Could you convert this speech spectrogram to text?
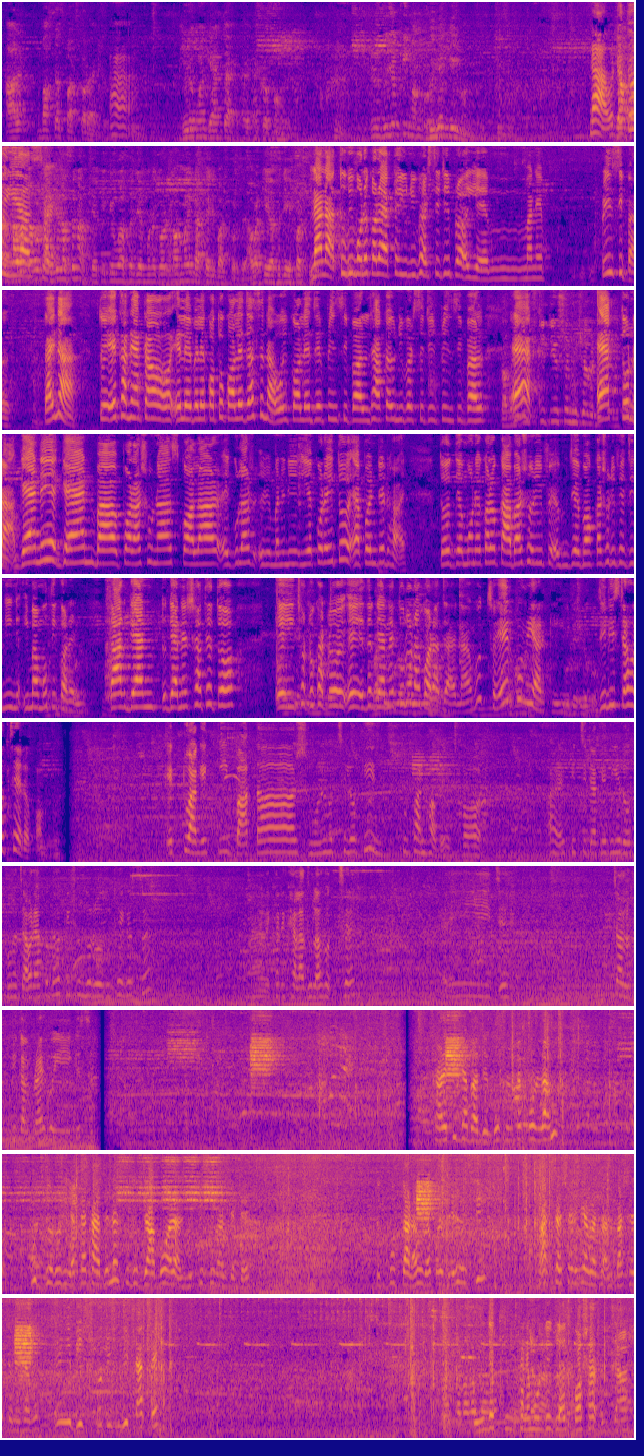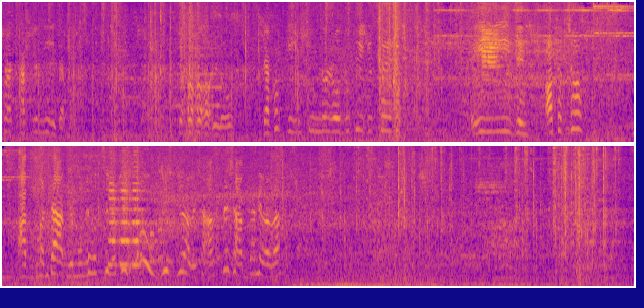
আর মাস্টার্স পাস করা একজন। হ্যাঁ। দুই রকম জ্ঞান তো এক- এক- একরকম না ওটা তো ইয়ে আছে। না? কেউ কেউ আছে যে মনে করো নর্মালি ডাক্তারি পাস করছে? আবার কেউ আছে যে এফার্ট না না তুমি মনে করো একটা ইউনিভার্সিটির ইয়ে মানে প্রিন্সিপাল তাই না? তো এখানে একটা এ লেভেলে কত কলেজ আছে না? ওই কলেজের প্রিন্সিপাল ঢাকা ইউনিভার্সিটির প্রিন্সিপাল এক এক তো না জ্ঞানে জ্ঞান বা পড়াশোনা স্কলার এগুলার মানে ইয়ে করেই তো অ্যাপয়েন্টেড হয়। তো যে মনে করো কাবা শরীফ, যে মক্কা শরীফে যিনি ইমামতি করেন, তার জ্ঞান, জ্ঞানের সাথে তো এই ছোটখাটো এদের জ্ঞানের তুলনা করা যায় না, বুঝছ? এরকমই আর কি। জিনিসটা হচ্ছে এরকম। একটু আগে কি বাতাস, মনে হচ্ছিল কি তুফান হবে, ঝড়। আর এই পিচ্চিটাকে দিয়ে রোদ পোহাচ্ছে। আবার এখন দেখো কি সুন্দর রোদ উঠে গেছে। আর এখানে খেলাধুলা হচ্ছে। এই যে চলো, বিকাল প্রায় হয়েই গেছে। সাড়ে তিনটা বাজে, গোসলটা করলাম। খুব জরুরি একটা কাজে না, শুধু যাব আর আসব কৃষি মার্কেটে। তো খুব তাড়াহুড়া করে বের হয়েছি। আটটার সাড়ে আবার বাসায় চলে যাব। এই বিশ পঁচিশ মিনিট লাগবে। দেখি, এখানে মুরগিগুলো বসা সময় থাকলে নিয়ে যাব। চলো, দেখো কি সুন্দর রোদ উঠে গেছে। এই যে, অথচ আধ ঘণ্টা আগে মনে হচ্ছিল কি বৃষ্টি হবে। আসতে সাবধানে বাবা।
